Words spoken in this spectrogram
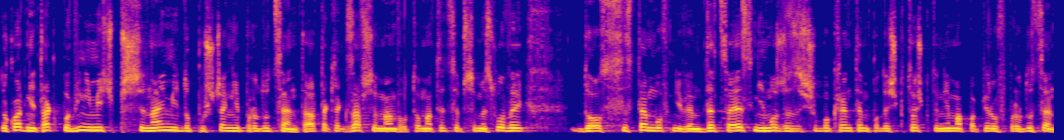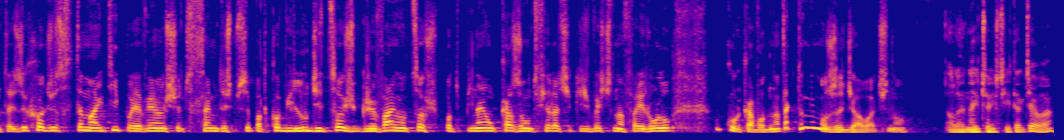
Dokładnie tak. Powinien mieć przynajmniej dopuszczenie producenta. Tak jak zawsze mam w automatyce przemysłowej, do systemów, nie wiem, DCS nie może ze śrubokrętem podejść ktoś, kto nie ma papierów producenta. Jeżeli chodzi o system IT, pojawiają się czasami dość przypadkowi ludzie, coś wgrywają, coś podpinają, każą otwierać jakieś wejście na firewallu. Kurka wodna, tak to nie może działać, no. Ale najczęściej tak działa.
